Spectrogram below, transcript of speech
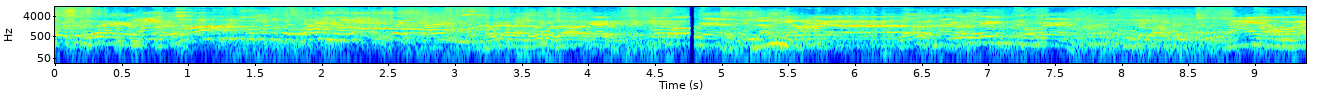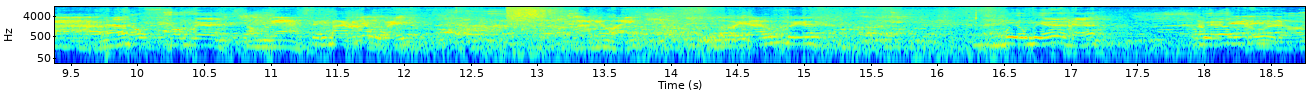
Hai xin lỗi hai ngàn một hả Mỗi gà là nửa gà Lớn nhỏ. lớn hai cái lớn không gà Hai đầu gà lớn. không không gà Không gà. ba cái cháu quậy Ba cái quẩy. rồi ai uống bia uống bia uống bia này nè uống bia không Rồi được.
